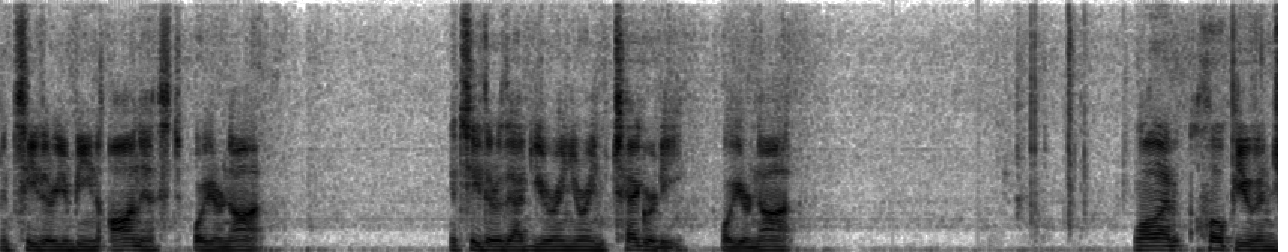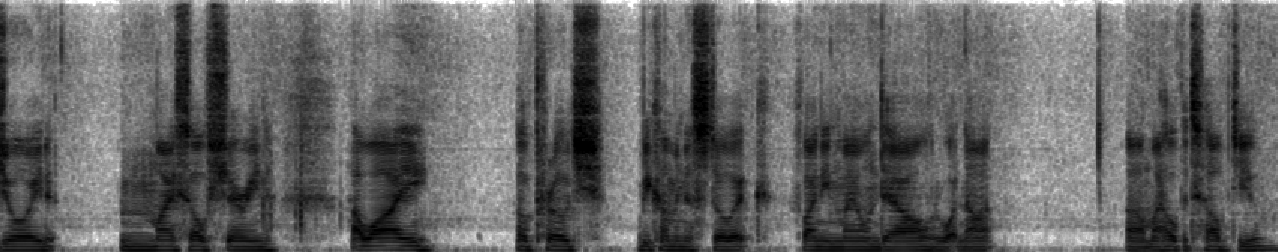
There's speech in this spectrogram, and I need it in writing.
It's either you're being honest or you're not. It's either that you're in your integrity or you're not. Well, I hope you've enjoyed myself sharing how I approach becoming a Stoic, finding my own Tao or whatnot. Um, I hope it's helped you.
